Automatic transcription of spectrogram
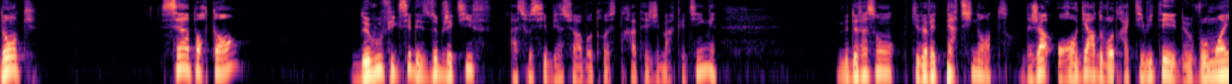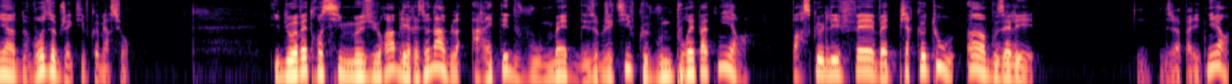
Donc, c'est important de vous fixer des objectifs associés bien sûr à votre stratégie marketing, mais de façon qui doivent être pertinentes. Déjà au regard de votre activité, de vos moyens, de vos objectifs commerciaux. Ils doivent être aussi mesurables et raisonnables. Arrêtez de vous mettre des objectifs que vous ne pourrez pas tenir. Parce que l'effet va être pire que tout. Un, vous allez déjà pas les tenir.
